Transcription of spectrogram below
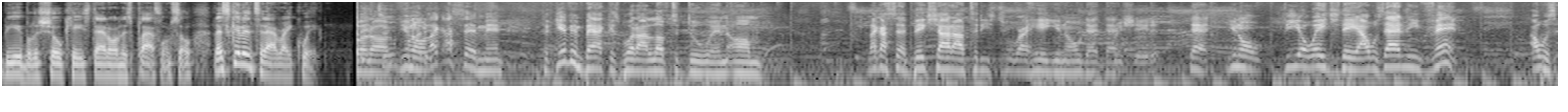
be able to showcase that on this platform. So let's get into that right quick. But uh, you know, like I said, man, the giving back is what I love to do, and um, like I said, big shout out to these two right here. You know that that Appreciate it. that you know VOH Day. I was at an event. I was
